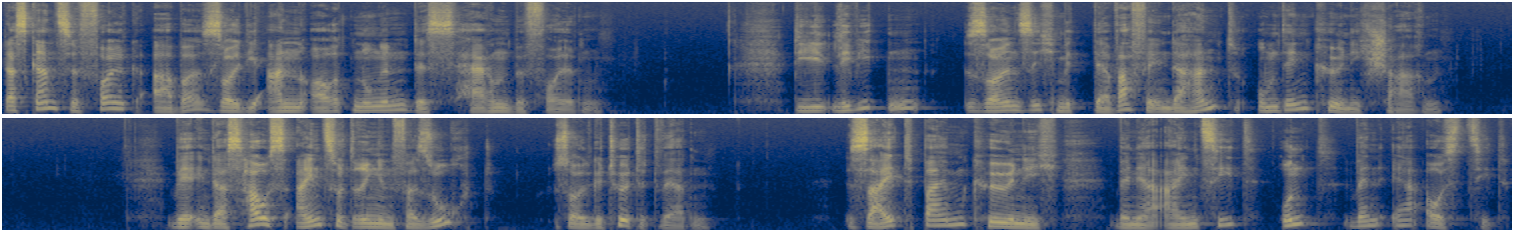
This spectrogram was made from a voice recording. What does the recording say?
Das ganze Volk aber soll die Anordnungen des Herrn befolgen. Die Leviten sollen sich mit der Waffe in der Hand um den König scharen. Wer in das Haus einzudringen versucht, soll getötet werden. Seid beim König, wenn er einzieht und wenn er auszieht.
